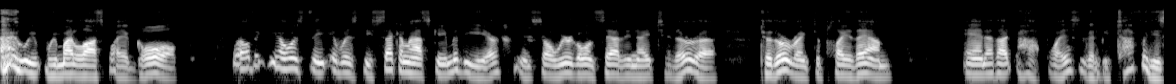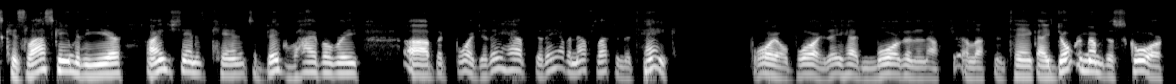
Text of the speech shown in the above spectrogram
we, we might have lost by a goal. Well, the, you know, it was the it was the second last game of the year, and so we were going Saturday night to their to their rink to play them and I thought, oh boy, this is going to be tough for these kids. Last game of the year. I understand it can. It's a big rivalry, uh, but boy, do they have do they have enough left in the tank? Boy, oh boy, they had more than enough uh, left in the tank. I don't remember the score,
